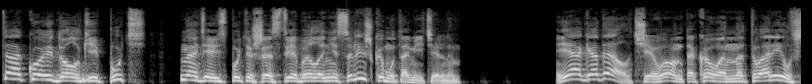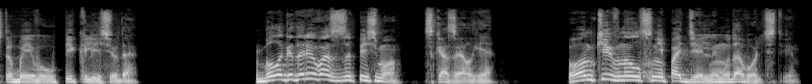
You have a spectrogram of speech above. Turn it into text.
«Такой долгий путь. Надеюсь, путешествие было не слишком утомительным». Я гадал, чего он такого натворил, чтобы его упекли сюда. «Благодарю вас за письмо», — сказал я. Он кивнул с неподдельным удовольствием.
